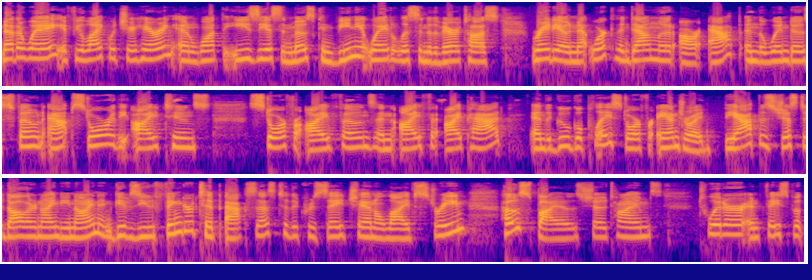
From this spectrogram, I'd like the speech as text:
Another way, if you like what you're hearing and want the easiest and most convenient way to listen to the Veritas Radio Network, then download our app in the Windows Phone App Store or the iTunes Store for iPhones and iPad and the Google Play Store for Android. The app is just $1.99 and gives you fingertip access to the Crusade Channel live stream, host bios, showtimes, Twitter, and Facebook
